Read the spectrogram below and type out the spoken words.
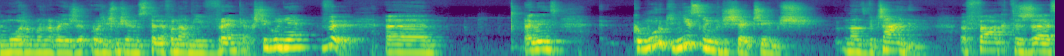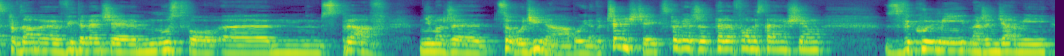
Można, można powiedzieć, że urodziliśmy się z telefonami w rękach, szczególnie wy. Tak więc komórki nie są już dzisiaj czymś nadzwyczajnym. Fakt, że sprawdzamy w internecie mnóstwo em, spraw niemalże co godzina, albo i nawet częściej, sprawia, że telefony stają się zwykłymi narzędziami,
